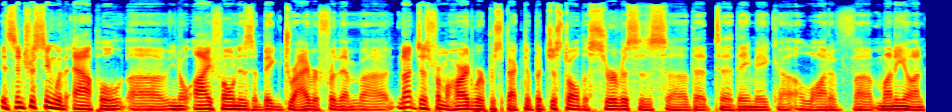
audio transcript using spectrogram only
it's interesting with Apple. Uh, you know, iPhone is a big driver for them, uh, not just from a hardware perspective, but just all the services uh, that uh, they make a lot of uh, money on.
